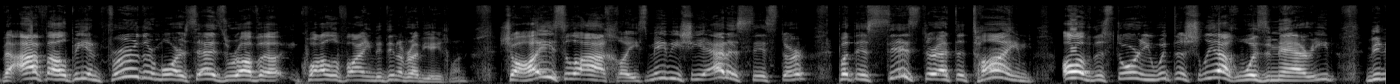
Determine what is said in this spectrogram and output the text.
The Alpi, and furthermore, says Rava, uh, qualifying the din of Rav Yechon, maybe she had a sister, but the sister at the time of the story with the Shliach was married, and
